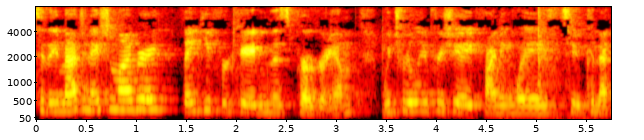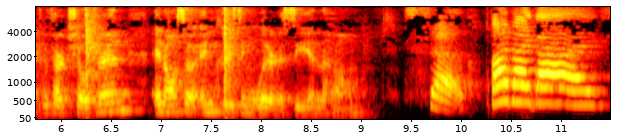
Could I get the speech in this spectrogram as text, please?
To the Imagination Library, thank you for creating this program. We truly appreciate finding ways to connect with our children and also increasing literacy in the home. So, bye-bye, guys.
